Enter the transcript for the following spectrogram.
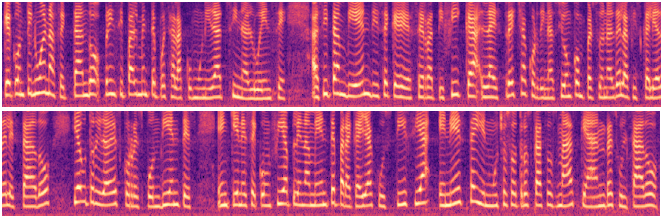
que continúan afectando principalmente pues a la comunidad sinaloense. Así también dice que se ratifica la estrecha coordinación con personal de la Fiscalía del Estado y autoridades correspondientes en quienes se confía plenamente para que haya justicia en este y en muchos otros casos más que han resultado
